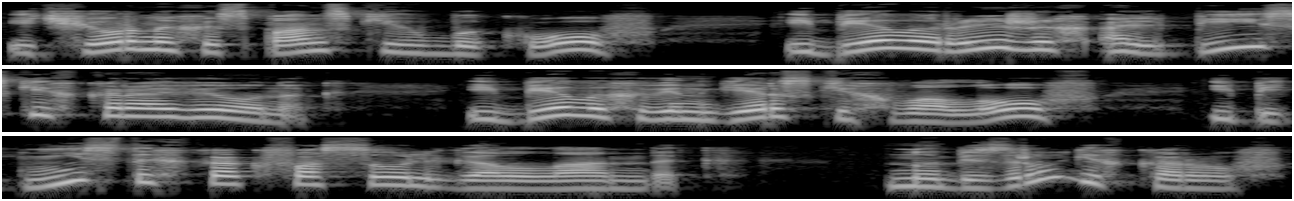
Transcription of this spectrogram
и черных испанских быков, и бело-рыжих альпийских коровенок, и белых венгерских валов, и пятнистых, как фасоль, голландок. Но безрогих коров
